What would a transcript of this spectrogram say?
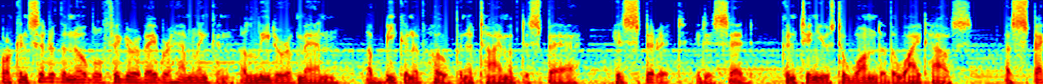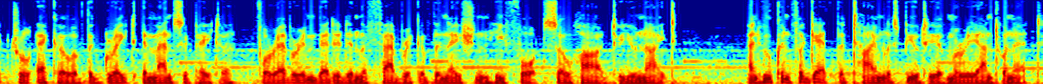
Or consider the noble figure of Abraham Lincoln, a leader of men, a beacon of hope in a time of despair. His spirit, it is said, continues to wander the White House, a spectral echo of the great emancipator, forever embedded in the fabric of the nation he fought so hard to unite. And who can forget the timeless beauty of Marie Antoinette,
